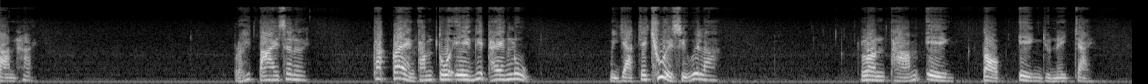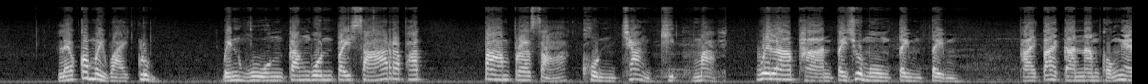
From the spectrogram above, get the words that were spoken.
การให้ปล่อยตายซะเลย ถ้าแกล้งทำตัวเองให้แทงลูก ไม่อยากจะช่วยเสียเวลา หล่อนถามเองตอบเองอยู่ในใจ แล้วก็ไม่วายกลุ่ม เป็นห่วงกังวลไปสารพัดตามประษาคนช่างคิดมาก เวลาผ่านไปชั่วโมงเต็มๆภายใต้การนำของแง่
